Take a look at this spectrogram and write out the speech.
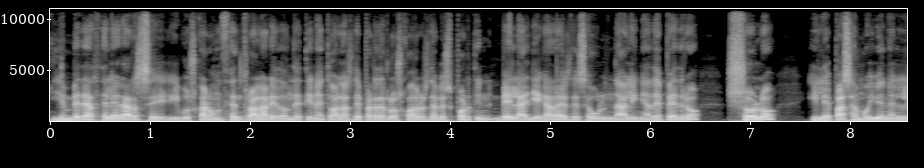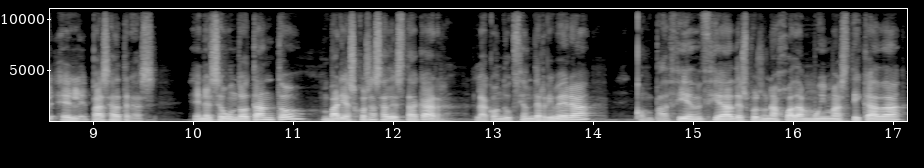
y en vez de acelerarse y buscar un centro al área donde tiene todas las de perder los jugadores del Sporting, ve la llegada desde segunda línea de Pedro solo y le pasa muy bien el, el pase atrás. En el segundo tanto, varias cosas a destacar. La conducción de Rivera, con paciencia, después de una jugada muy masticada,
